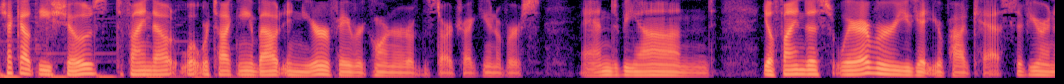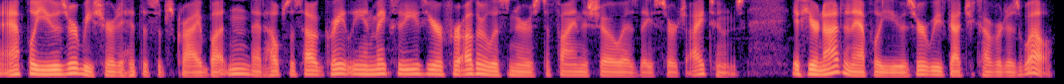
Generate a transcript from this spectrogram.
Check out these shows to find out what we're talking about in your favorite corner of the Star Trek universe and beyond. You'll find us wherever you get your podcasts. If you're an Apple user, be sure to hit the subscribe button. That helps us out greatly and makes it easier for other listeners to find the show as they search iTunes. If you're not an Apple user, we've got you covered as well.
